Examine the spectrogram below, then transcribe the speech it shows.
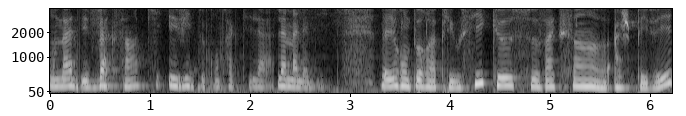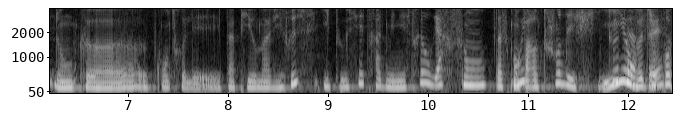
on a des vaccins qui évitent de contracter la, maladie. D'ailleurs, on peut rappeler aussi que ce vaccin HPV, euh, donc euh, contre les papillomavirus, il peut aussi être administré aux garçons. Parce qu'on parle toujours des filles, on veut toujours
